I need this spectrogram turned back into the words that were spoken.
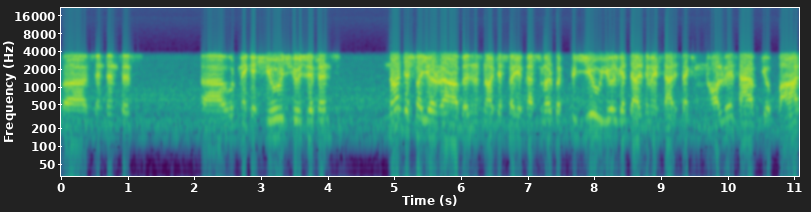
uh, sentences uh, would make a huge huge difference not just for your uh, business, not just for your customer, but to you, you will get the ultimate satisfaction. Always have your bar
